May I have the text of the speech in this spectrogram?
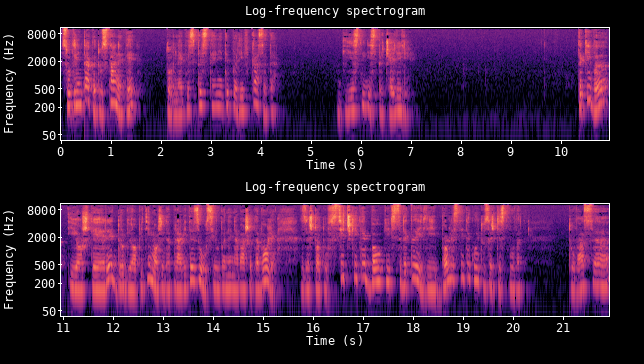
сутринта като станете, турнете спестените пари в касата. Вие сте ги спечелили. Такива и още ред други опити може да правите за усилване на вашата воля, защото всичките болки в света или болестите, които съществуват, това са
